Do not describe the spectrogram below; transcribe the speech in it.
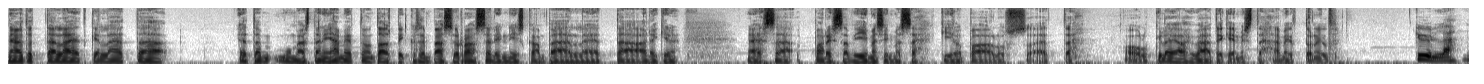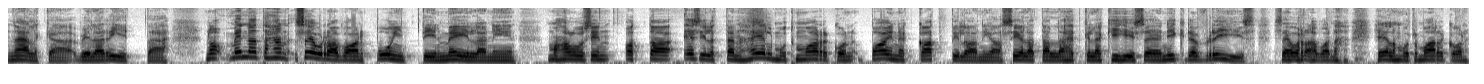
näytöt tällä hetkellä, että että mun mielestä niin Hamilton on taas pikkasen päässyt Russellin niskan päälle, että ainakin näissä parissa viimeisimmässä kilpailussa, että on ollut kyllä ihan hyvää tekemistä Hamiltonilta. Kyllä, nälkää vielä riittää. No mennään tähän seuraavaan pointtiin meillä, niin mä haluaisin ottaa esille tämän Helmut Markon painekattilan ja siellä tällä hetkellä kihisee Nick de Vries seuraavana Helmut Markon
